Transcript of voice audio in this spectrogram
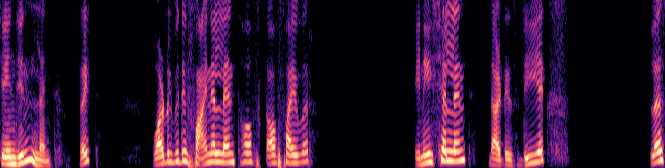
change in length right? What will be the final length of top fiber? Initial length that is dx plus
